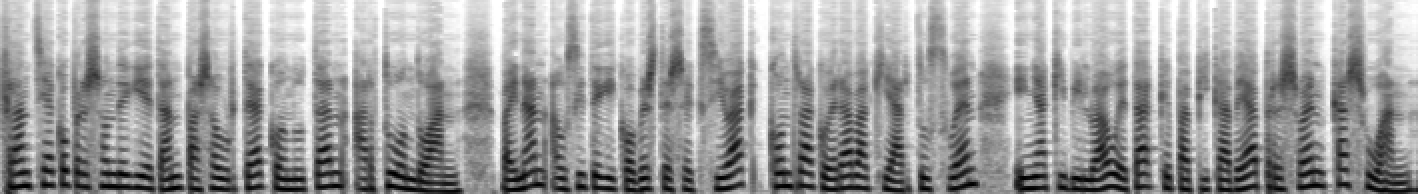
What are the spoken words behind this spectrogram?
Frantziako presondegietan pasa urteak kondutan hartu ondoan. Baina, auzitegiko beste sekzioak kontrako erabaki hartu zuen Iñaki Bilbao eta Kepapikabea presoen kasuan.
